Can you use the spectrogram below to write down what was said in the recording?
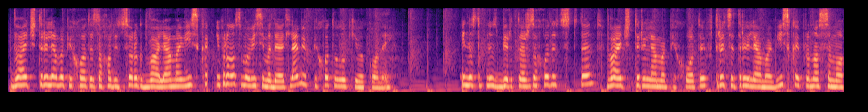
Два і 4 ляма піхоти заходить 42 ляма війська і приносимо 8,9 лямів піхоти луків і коней. І наступний збір теж заходить студент. 2,4 ляма піхоти, в 33 ляма війська і приносимо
